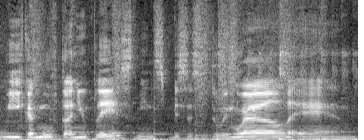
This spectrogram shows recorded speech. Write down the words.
we can move to a new place. It means business is doing well and,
